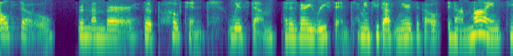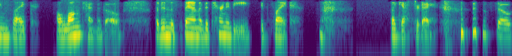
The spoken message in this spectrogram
also remember the potent wisdom that is very recent. I mean, 2,000 years ago in our minds seems like a long time ago, but in the span of eternity, it's like like yesterday. so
